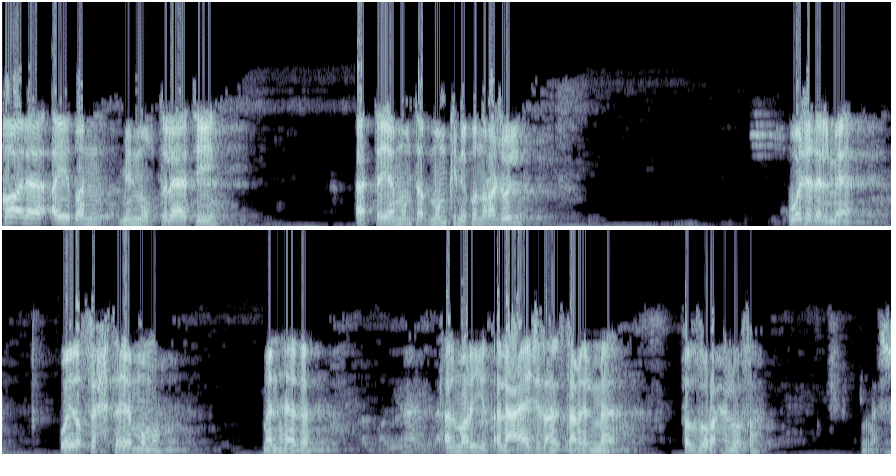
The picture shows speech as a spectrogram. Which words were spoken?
قال أيضا من مبطلات التيمم. طب ممكن يكون رجل وجد الماء ويصح تيممه. من هذا؟ المريض العاجز عن استعمال الماء. فالذرة حلوة صح؟ ماشي.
